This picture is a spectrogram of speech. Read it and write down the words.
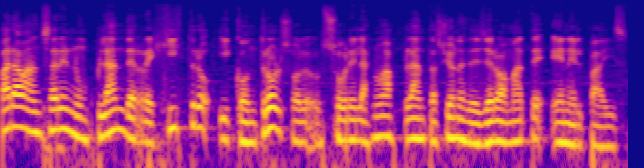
para avanzar en un plan de registro y control so- sobre las nuevas plantaciones de yerba mate en el país.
